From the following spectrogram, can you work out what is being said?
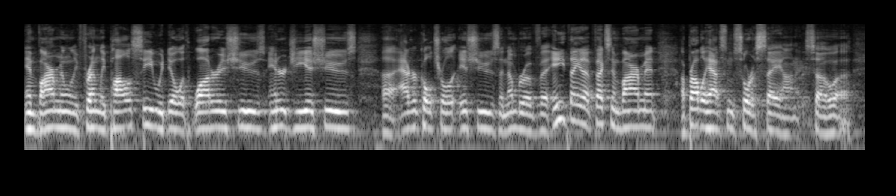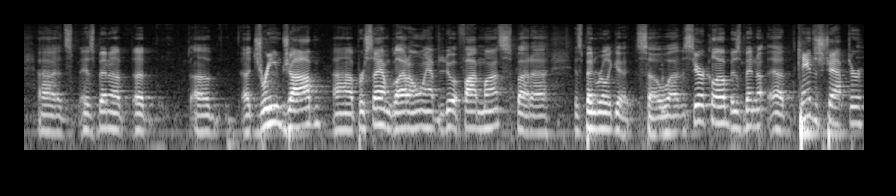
environmentally friendly policy. We deal with water issues, energy issues, uh, agricultural issues, a number of uh, anything that affects the environment. I probably have some sort of say on it. So uh, it's, it's been a, a, a, a dream job per se. I'm glad I only have to do it five months, but it's been really good. So the Sierra Club has been Kansas chapter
